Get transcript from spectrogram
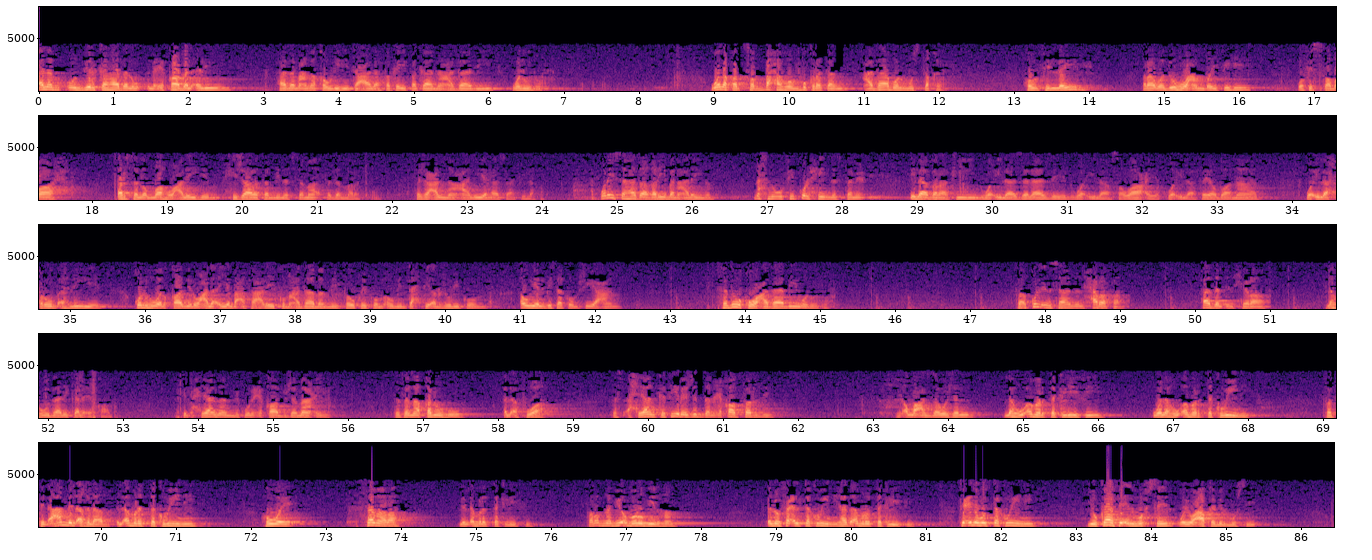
ألم أنذرك هذا العقاب الأليم؟ هذا معنى قوله تعالى فكيف كان عذابي ونذر؟ ولقد صبحهم بكرة عذاب مستقر. هم في الليل راودوه عن ضيفه وفي الصباح أرسل الله عليهم حجارة من السماء فدمرتهم فجعلنا عاليها سافلها. وليس هذا غريبا علينا نحن في كل حين نستمع إلى براكين وإلى زلازل وإلى صواعق وإلى فيضانات وإلى حروب أهلية. قل هو القادر على أن يبعث عليكم عذابا من فوقكم أو من تحت أرجلكم أو يلبسكم شيعا. فذوقوا عذابي ونذر. فكل إنسان انحرف هذا الانحراف له ذلك العقاب. لكن أحيانا يكون عقاب جماعي تتناقله الأفواه. بس أحيانا كثيرة جدا عقاب فردي. يعني الله عز وجل له أمر تكليفي وله أمر تكويني. ففي الأعم الأغلب الأمر التكويني هو ثمرة للأمر التكليفي. فربنا بيأمر وبينهى له فعل تكويني هذا أمر التكليفي. فعله التكويني يكافئ المحسن ويعاقب المسيء.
